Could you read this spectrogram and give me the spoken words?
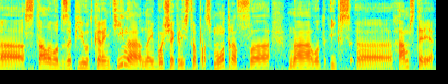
а, стала вот за период карантина наибольшее количество просмотров а, на вот X э, хамстере.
